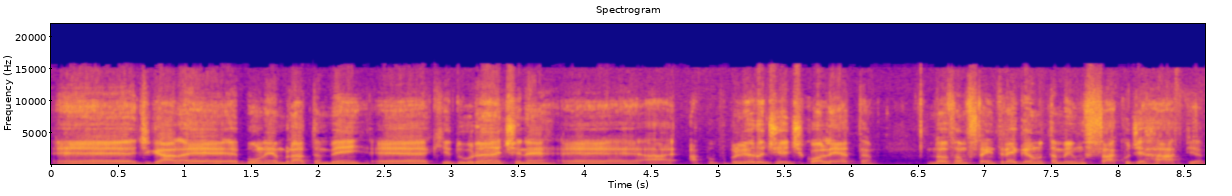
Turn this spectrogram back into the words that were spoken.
é, diga, é, é, bom lembrar também é, que durante né, é, a, a, o primeiro dia de coleta, nós vamos estar entregando também um saco de ráfia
